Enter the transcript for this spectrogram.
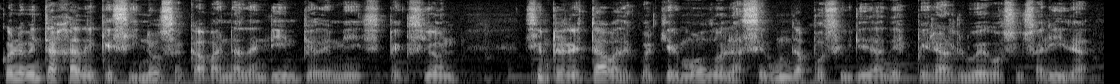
con la ventaja de que si no sacaba nada en limpio de mi inspección, siempre restaba de cualquier modo la segunda posibilidad de esperar luego su salida,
